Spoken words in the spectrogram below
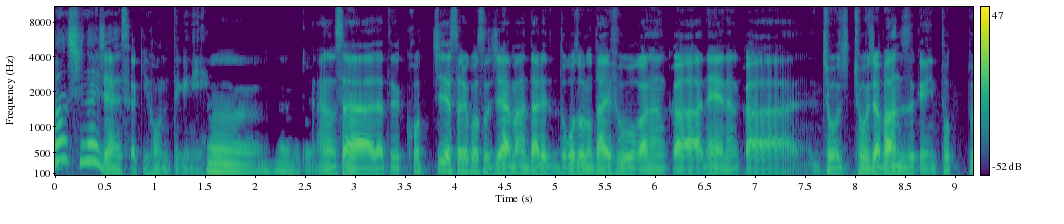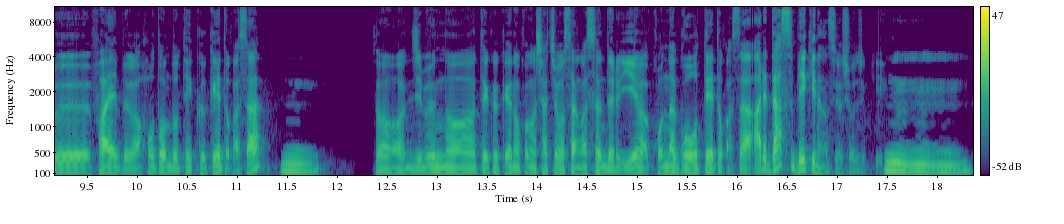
慢しないじゃないですか基本的に、うん、なるほど。あのさ、だってこっちでそれこそ、じゃあまあ誰、どこぞの大富豪がなんかね、なんか、長長者番付にトップ5がほとんどテック系とかさ、うん。そう、自分のテック系のこの社長さんが住んでる家はこんな豪邸とかさ、あれ出すべきなんですよ、正直う。んうん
